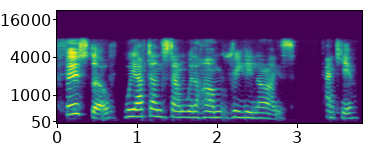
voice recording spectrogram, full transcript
First, though, we have to understand where the harm really lies. Thank you.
